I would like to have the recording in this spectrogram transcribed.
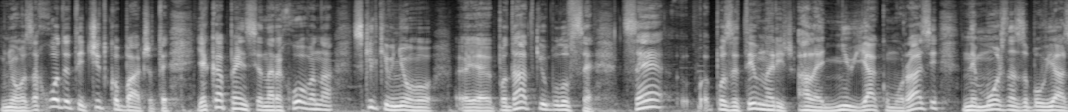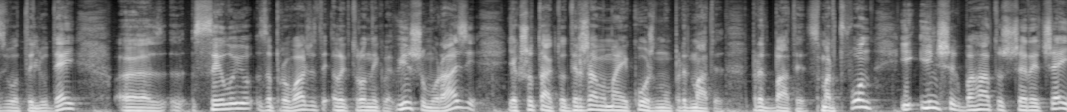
в нього заходити, чітко бачити, яка пенсія нарахована, скільки в нього е, податків було, все. Це позитивна річ, але ні в якому разі не можна зобов'язувати людей е, силою запроваджувати електронний кабінет. В іншому разі, якщо так, то держава має кожному придбати, придбати смартфон і інших багато ще речей,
